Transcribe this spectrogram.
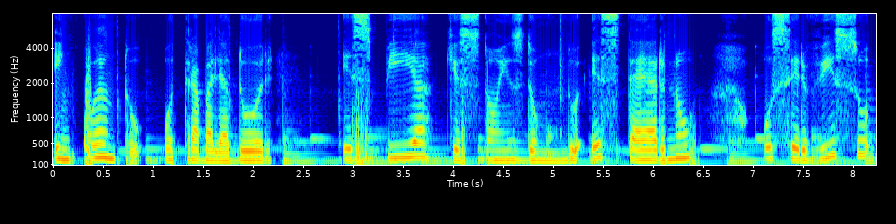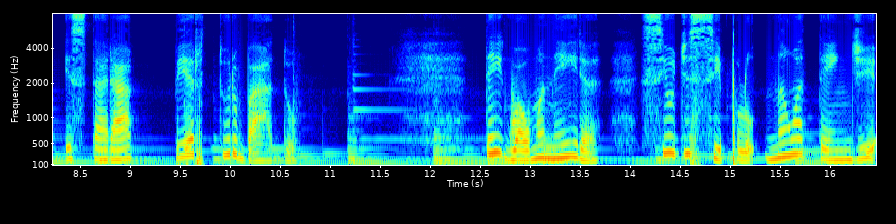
enquanto o trabalhador espia questões do mundo externo, o serviço estará perturbado. De igual maneira, se o discípulo não atende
